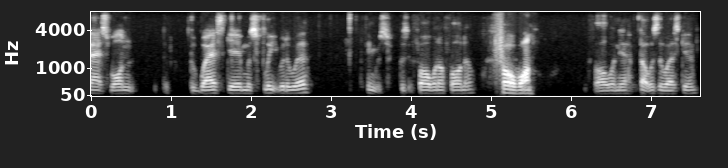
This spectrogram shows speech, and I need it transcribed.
First one, the worst game was Fleetwood away. I think it was was it four one or four 0 Four one. Four one, yeah. That was the worst game.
